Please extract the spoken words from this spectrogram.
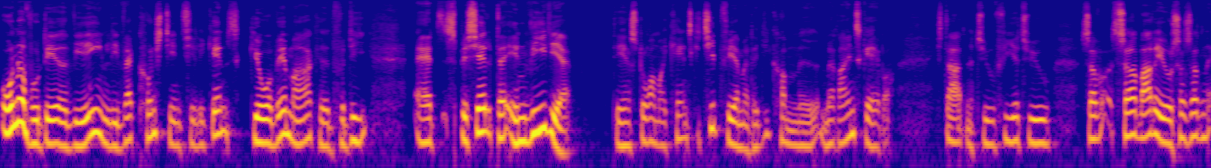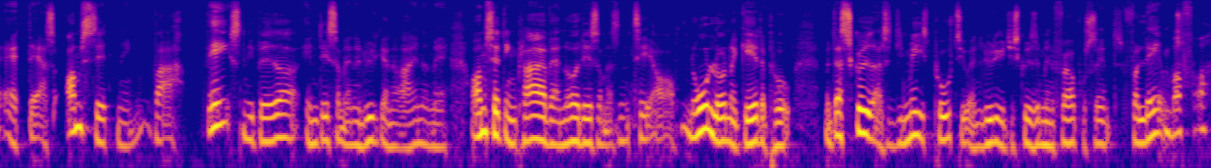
undervurderede vi egentlig, hvad kunstig intelligens gjorde ved markedet, fordi at specielt da Nvidia det her store amerikanske chipfirma, da de kom med, med regnskaber i starten af 2024, så, så var det jo så sådan, at deres omsætning var væsentligt bedre end det, som analytikerne regnede med. Omsætningen plejer at være noget af det, som er sådan til at nogenlunde gætte på. Men der skød altså de mest positive analytikere, de skød simpelthen 40 procent for lavt. Hvorfor?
